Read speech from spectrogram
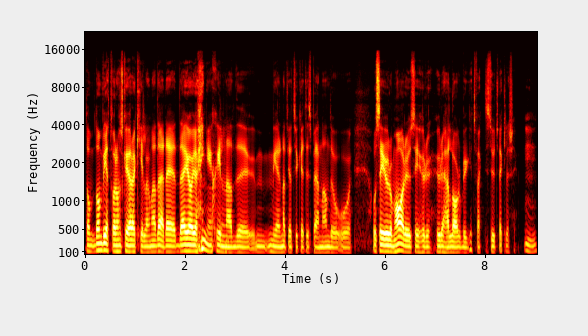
de, de vet vad de ska göra killarna där. Det, där gör jag ingen skillnad eh, mer än att jag tycker att det är spännande och, och se hur de har det och se hur, hur det här lagbygget faktiskt utvecklar sig. Mm.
